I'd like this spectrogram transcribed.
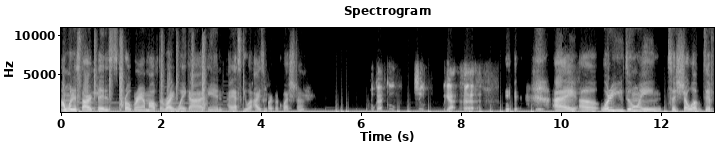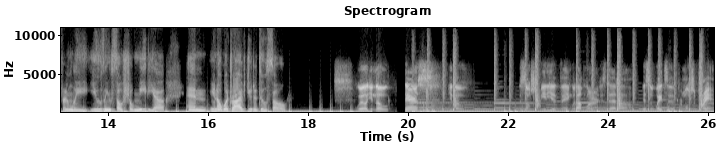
I want to start this program off the right way, guy, and ask you an icebreaker question. Okay, cool. Shoot, we got. I uh what are you doing to show up differently using social media and you know what drives you to do so? well, you know, there's, you know, the thing. What I've learned is that um, it's a way to promote your brand,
